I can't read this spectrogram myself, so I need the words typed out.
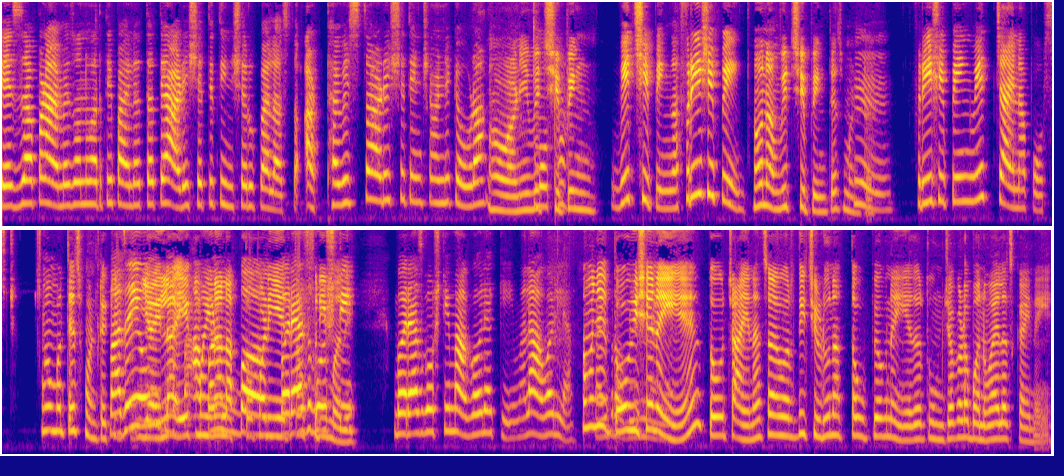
तेच जर आपण Amazon वरती पाहिलं तर ते अडीचशे ते तीनशे रुपयाला असतं. अठ्ठावीसचं अडीचशे तीनशे म्हणजे केवढा हो आणि with. Shipping with shipping free shipping हो ना विथ शिपिंग तेच म्हणते. Free shipping with China post हो मग तेच म्हणते माझं यायला एक महिना लागतो पण बऱ्याच गोष्टी बऱ्याच गोष्टी मागवल्या की मला आवडल्या म्हणजे तो विषय नाहीये तो चायनाचा वरती चिडून आता उपयोग नाहीये जर तुमच्याकडे बनवायलाच काही नाहीये.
